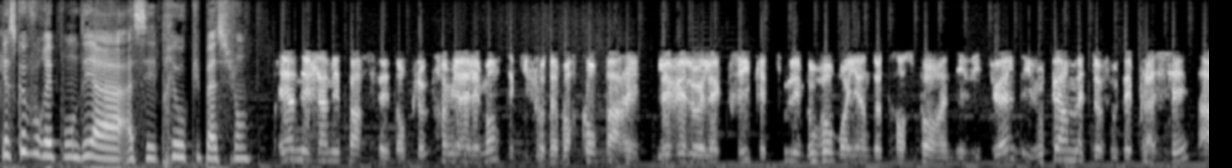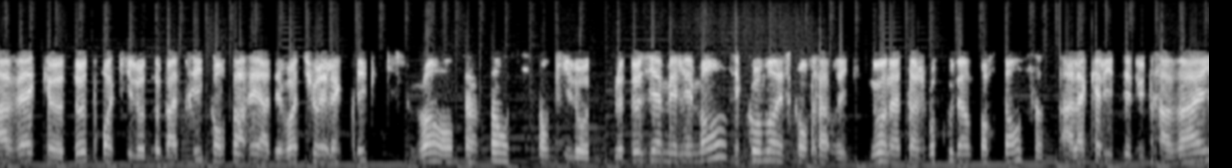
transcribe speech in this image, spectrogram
Qu'est-ce que vous répondez à ces préoccupations? Rien n'est jamais parfait. Donc le premier élément, c'est qu'il faut d'abord comparer les vélos électriques et tous les nouveaux moyens de transport individuels. Ils vous permettent de vous déplacer avec 2-3 euh, kilos de batterie comparé à des voitures électriques qui souvent ont 500 ou 600 kilos. Le deuxième élément, c'est comment est-ce qu'on fabrique. Nous, on attache beaucoup d'importance à la qualité du travail,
